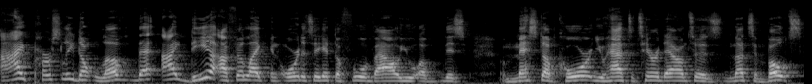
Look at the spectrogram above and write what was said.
I personally don't love that idea. I feel like in order to get the full value of this messed up core. You have to tear it down to its nuts and bolts.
